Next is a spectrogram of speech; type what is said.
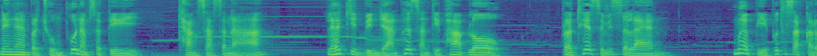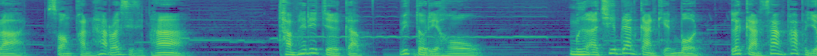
ในงานประชุมผู้นำสตรี ทางศาสนา และจิตวิญญาณเพื่อสันติภาพโลก ประเทศสวิตเซอร์แลนด์ เมื่อปีพุทธศักราช 2545 ทำให้ได้เจอกับวิกตอเรียโฮมืออาชีพด้านการเขียนบทและการสร้างภาพย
